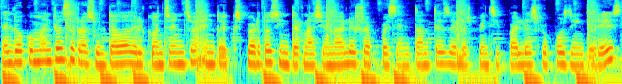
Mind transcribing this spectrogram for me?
El documento es el resultado del consenso entre expertos internacionales representantes de los principales grupos de interés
